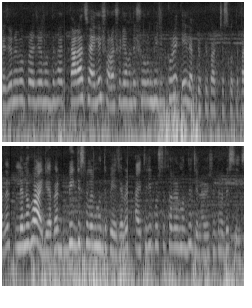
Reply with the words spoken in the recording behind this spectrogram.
রিজনেবল প্রাইসের মধ্যে হয়, তারা চাইলে সরাসরি আমাদের শোরুম ভিজিট করে এই ল্যাপটপটি পারচেস করতে পারেন। লেনোভো আইডিয়া প্যাড বিগ ডিসপ্লের মধ্যে পেয়ে যাবেন। আই থ্রি প্রসেসরের মধ্যে জেনারেশনটা হবে সিক্স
